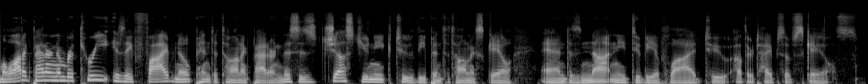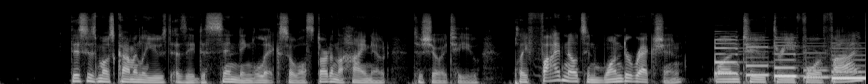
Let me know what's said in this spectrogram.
Melodic pattern number three is a five note pentatonic pattern. This is just unique to the pentatonic scale and does not need to be applied to other types of scales. This is most commonly used as a descending lick, so I'll start on the high note to show it to you. Play five notes in one direction, one, two, three, four, five,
